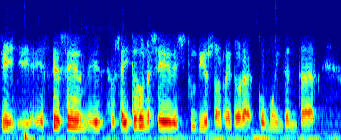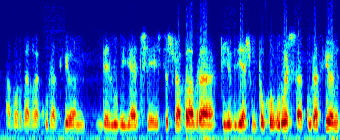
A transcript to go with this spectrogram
Sí, este es el, o sea, hay toda una serie de estudios alrededor a cómo intentar abordar la curación del VIH. Esta es una palabra que yo diría es un poco gruesa, curación,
